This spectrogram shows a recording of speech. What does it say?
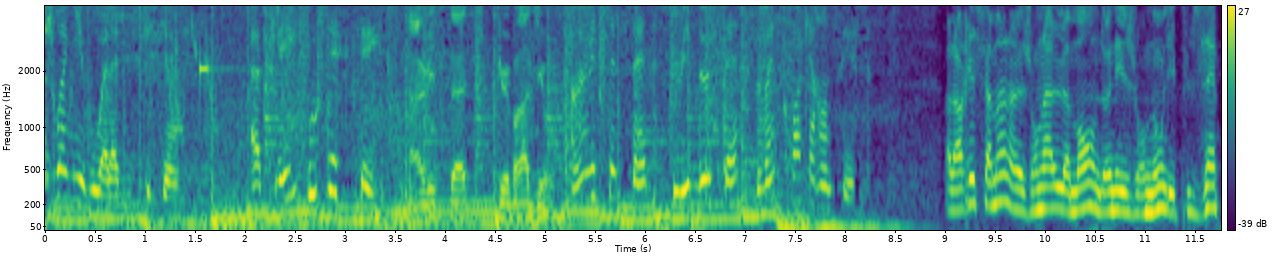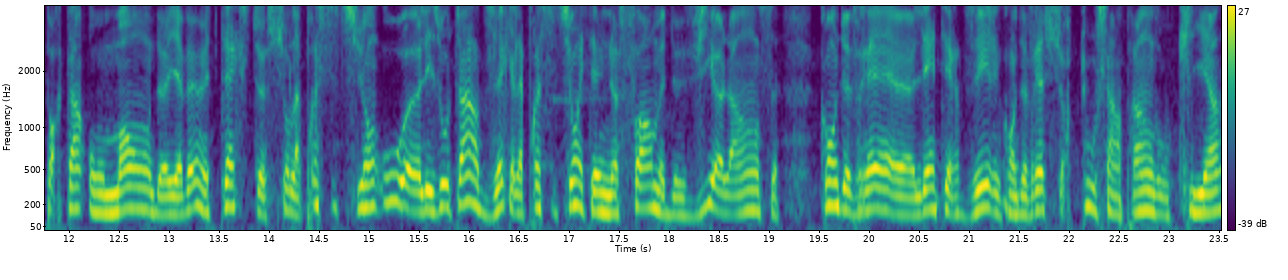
Joignez-vous à la discussion. Appelez ou textez 187 Cube Radio. 1877 827 2346. Alors récemment, dans le journal Le Monde, un des journaux les plus importants au monde, il y avait un texte sur la prostitution où euh, les auteurs disaient que la prostitution était une forme de violence, qu'on devrait euh, l'interdire et qu'on devrait surtout s'en prendre aux clients.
